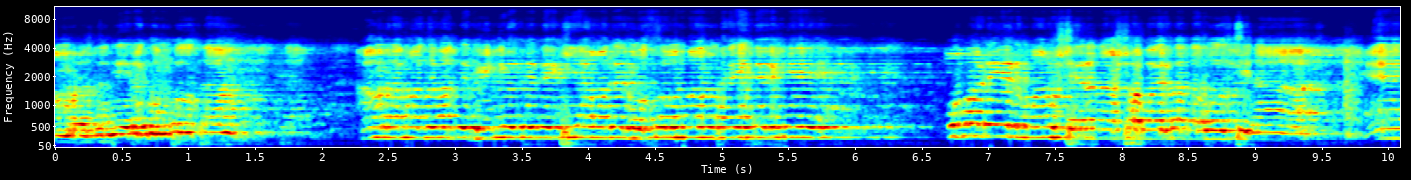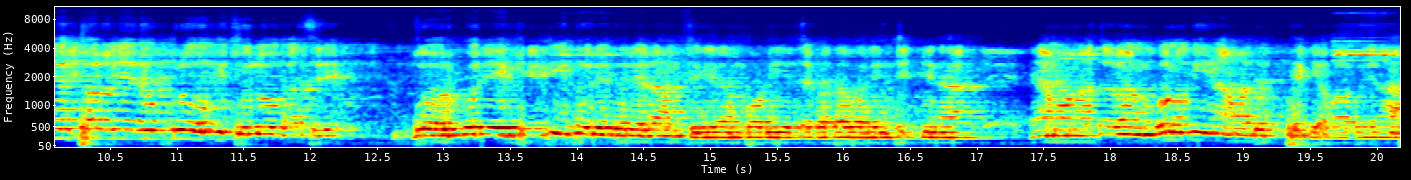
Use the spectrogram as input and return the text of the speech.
আমরা যদি এরকম বলতাম, আমরা মাঝে মাঝে ভিডিওতে দেখি আমাদের মুসলমান ভাইদেরকে ওপারের মানুষের না, সবার কথা বলছি না, এক ধরনের উগ্র কিছু লোক আছে, জোর করে ঘেটি ধরে ধরে রাম শ্রীরাম পড়িয়েছে, কথা বলেন ঠিক কিনা? এমন আচরণ কোনোদিন আমাদের থেকে হবে না।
